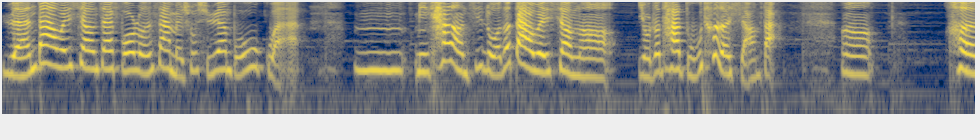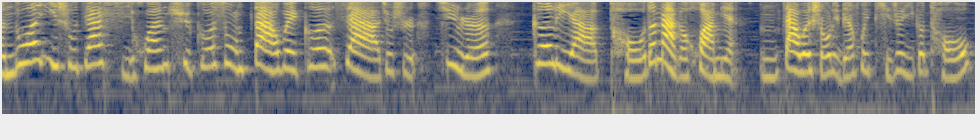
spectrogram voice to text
原大卫像在佛罗伦萨美术学院博物馆。嗯，米开朗基罗的大卫像呢，有着他独特的想法。嗯，很多艺术家喜欢去歌颂大卫割下就是巨人歌利亚头的那个画面。嗯，大卫手里边会提着一个头，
